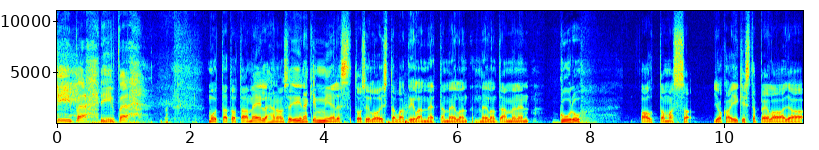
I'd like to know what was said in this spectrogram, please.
Niinpä, niinpä. Mutta tota, meillähän on se siinäkin mielessä tosi loistava tilanne, että meillä on, meillä on tämmöinen guru auttamassa joka ikistä pelaajaa,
